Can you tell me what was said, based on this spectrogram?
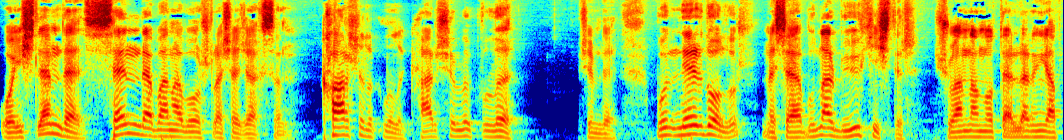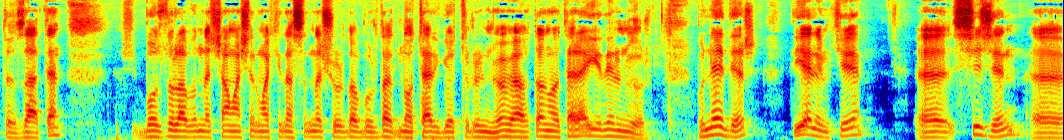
o işlemde sen de bana borçlaşacaksın. Karşılıklılık. Karşılıklı. Şimdi bu nerede olur? Mesela bunlar büyük iştir. Şu anda noterlerin yaptığı zaten buzdolabında, çamaşır makinesinde şurada burada noter götürülmüyor veyahut da notere gidilmiyor. Bu nedir? Diyelim ki e, sizin e,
